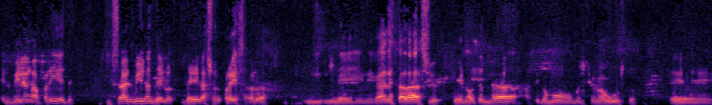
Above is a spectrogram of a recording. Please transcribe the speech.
el Milan apriete, quizá el Milan dé, la sorpresa, ¿verdad? Y, le, le gane esta Lazio, que no tendrá, así como mencionó Augusto, eh,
